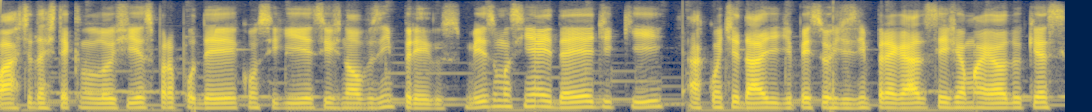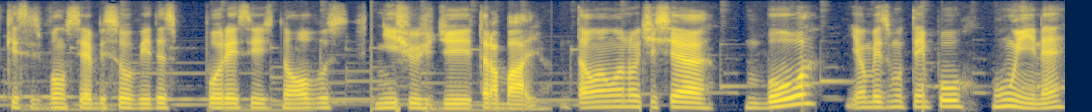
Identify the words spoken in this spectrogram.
parte das tecnologias para poder conseguir esses novos empregos. Mesmo assim, a ideia é de que a quantidade de pessoas desempregadas seja maior do que as que vão ser absorvidas por esses novos nichos de trabalho. Então é uma notícia boa e ao mesmo tempo ruim, né?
